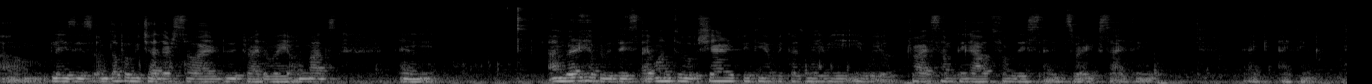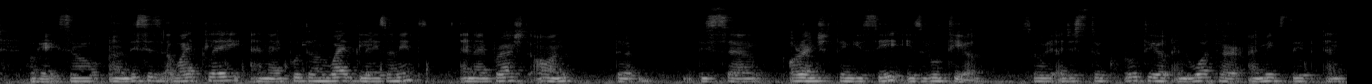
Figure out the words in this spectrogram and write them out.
um, glazes on top of each other so I do it right away on mugs and I'm very happy with this. I want to share it with you because maybe you will try something out from this and it's very exciting, I, I think. Okay, so uh, this is a white clay and I put on white glaze on it and I brushed on the this uh, orange thing you see is rutile. So I just took rutile and water, I mixed it and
